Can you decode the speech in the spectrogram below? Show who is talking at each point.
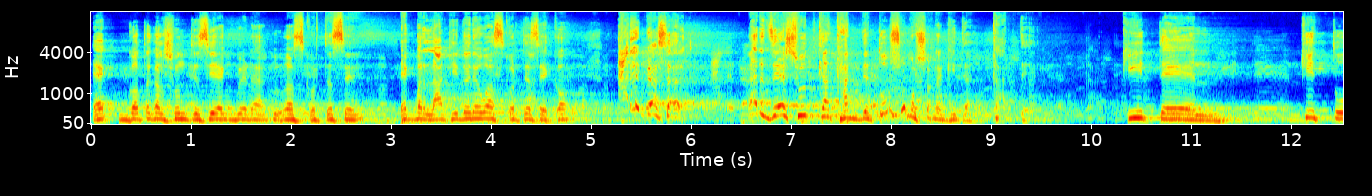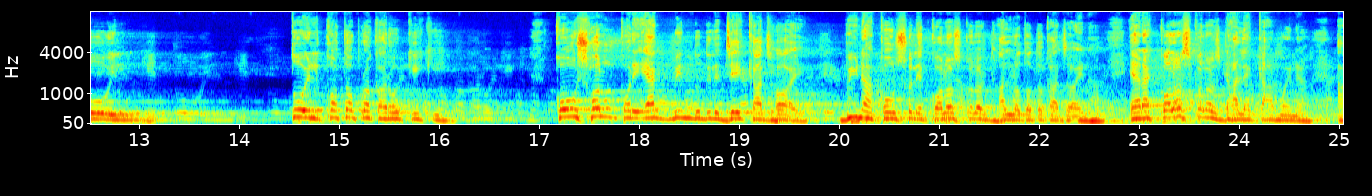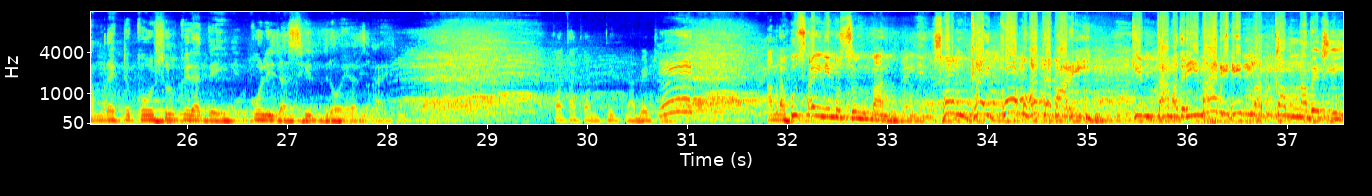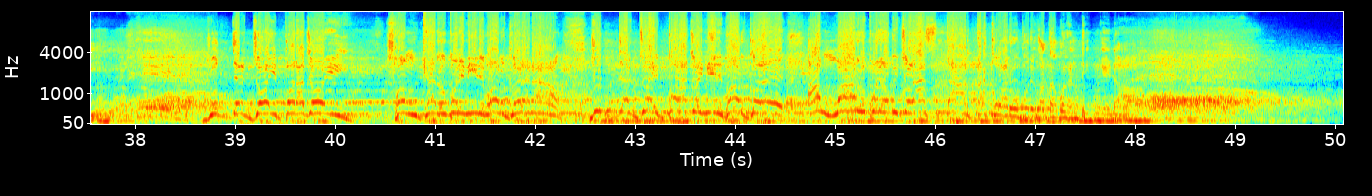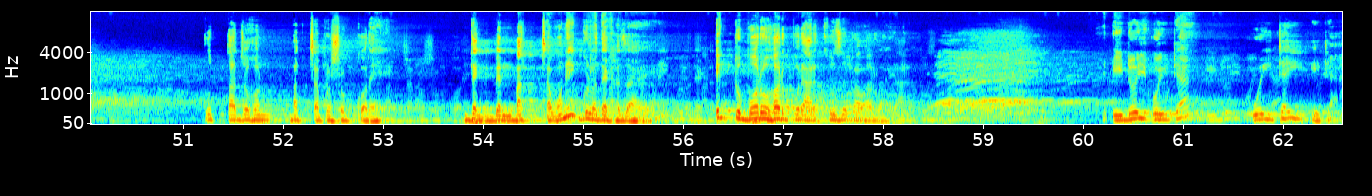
Speaker 1: এক গতকাল শুনতেছি এক বেটা ওয়াজ করতেছে, একবার লাঠি ধরে ওয়াজ করতেছে, ক, আরে বেসার আরে যে সুদ খা, খাক দে, তোর সমস্যাটা কি তা? খাক দে। কি তেল? কি তৈল? তৈল কত প্রকার ও কি কি? কৌশল করে এক বিন্দু দিলে যে কাজ হয়, বিনা কৌশলে কলস কলস ঢাললো তত কাজ হয় না। এরা কলস কলস ঢালে কাম হয় না। আমরা একটু কৌশল করে দেই, কলিজা ছিদ্র হয়ে যায়। কথা কোন ঠিক না বেটি আমরা হুসাইনি মুসলমান, সংখ্যায় কম হতে পারি, কিন্তু আমাদের ইমানি হিম্মত কম না বেশি যুদ্ধের জয়, পরাজয় সংখ্যার উপরে নির্ভর করে না। যুদ্ধের জয়, পরাজয় নির্ভর করে আল্লাহর উপরে অভিযোগ আস্থা আর তাকওয়ার উপরে কথা বলেন ঠিক না কুত্তা যখন বাচ্চা প্রসব করে, দেখবেন বাচ্চা অনেকগুলো দেখা যায়। একটু বড় হওয়ার পরে আর খুঁজে পাওয়া যায় না। এইটাই ওইটা ওইটাই এটা।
